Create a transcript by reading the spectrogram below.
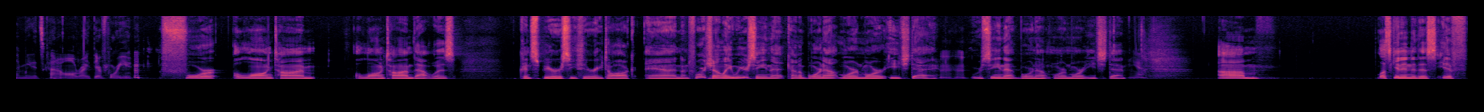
I mean, it's kind of all right there for you. for a long time, a long time, that was conspiracy theory talk. And unfortunately, we're seeing that kind of borne out more and more each day. Mm-hmm. We're seeing that borne out more and more each day. yeah. Um, let's get into this. If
